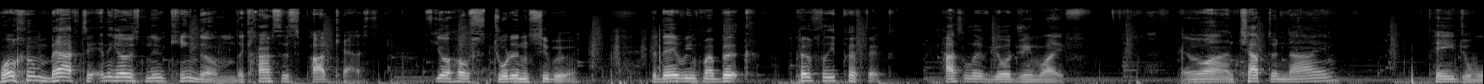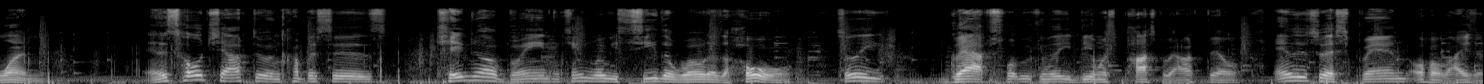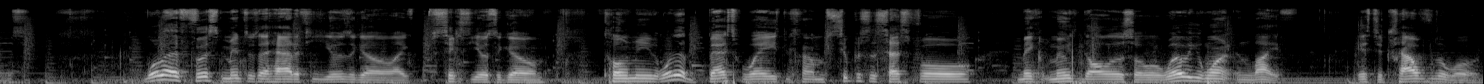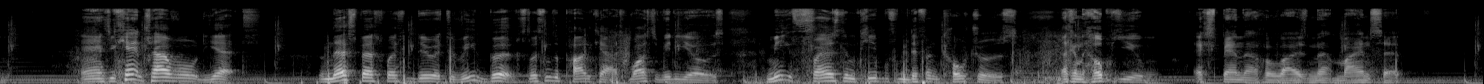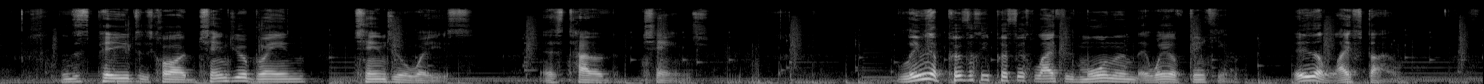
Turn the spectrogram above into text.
Welcome back to Indigo's New Kingdom, the Conscious Podcast, with your host Jordan Subaru. Today, we read my book, Perfectly Perfect: How to Live Your Dream Life, and we're on chapter nine, page one. And this whole chapter encompasses changing our brain and changing the way we see the world as a whole, so we grasp what we can really do and what's possible out there and to expand our horizons. One of my first mentors I had a few years ago, like six years ago, told me one of the best ways to become super successful, make millions of dollars, or whatever you want in life is to travel the world. And if you can't travel yet, the next best way to do it is to read books, listen to podcasts, watch videos, meet friends and people from different cultures that can help you expand that horizon, that mindset. And this page is called Change Your Brain, Change Your Ways. It's titled Change. Living a perfectly perfect life is more than a way of thinking, it is a lifestyle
